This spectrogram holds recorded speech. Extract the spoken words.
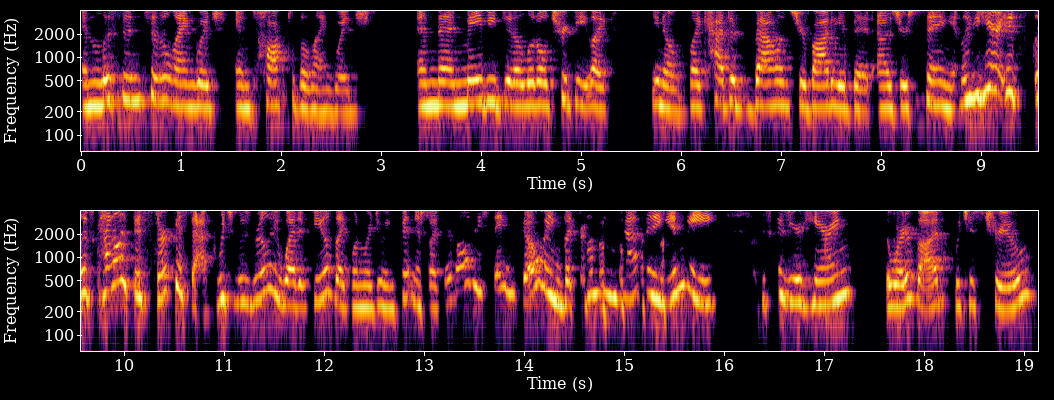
and listened to the language and talked to the language and then maybe did a little tricky like you know like had to balance your body a bit as you're saying it. Like here it's it's kind of like this circus act which was really what it feels like when we're doing fitness. Like we have all these things going but something's happening in me. It's because you're hearing the word of god which is true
